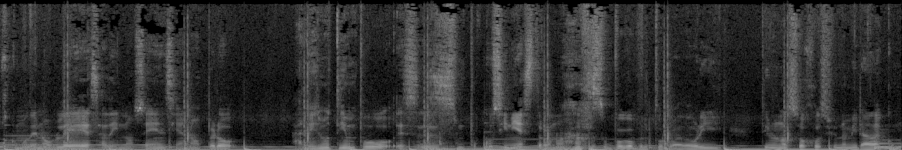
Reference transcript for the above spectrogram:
pues, como de nobleza, de inocencia, ¿no? Pero al mismo tiempo es, es, un poco siniestro, ¿no? es un poco perturbador y tiene unos ojos y una mirada como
